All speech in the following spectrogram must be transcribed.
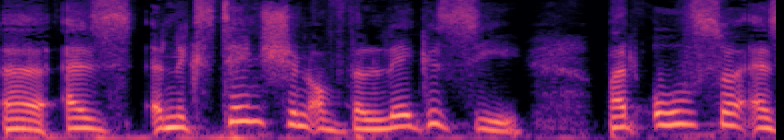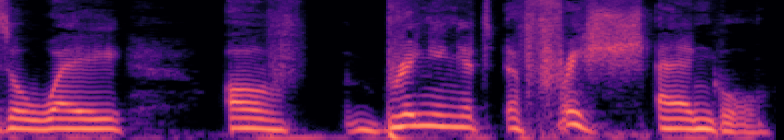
uh, as an extension of the legacy, but also as a way of bringing it a fresh angle,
